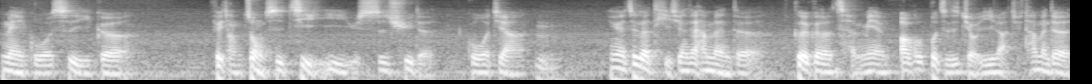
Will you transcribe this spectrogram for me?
美国是一个非常重视记忆与失去的国家，嗯，因为这个体现在他们的各个层面，包括不只是九一啦，就他们的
